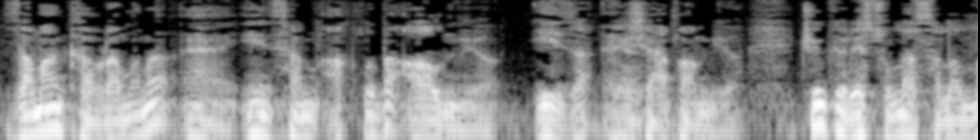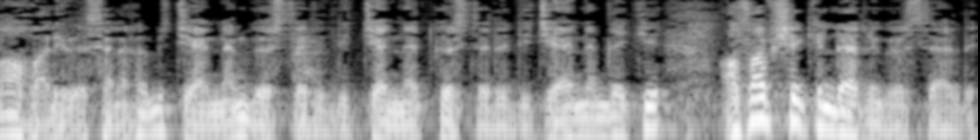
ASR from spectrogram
zaman kavramını e, insanın aklı da almıyor, iza, e, evet. şey yapamıyor. Çünkü Resulullah sallallahu aleyhi ve sellem cehennem gösterildi, evet. cennet gösterildi, cehennemdeki azap şekillerini gösterdi.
